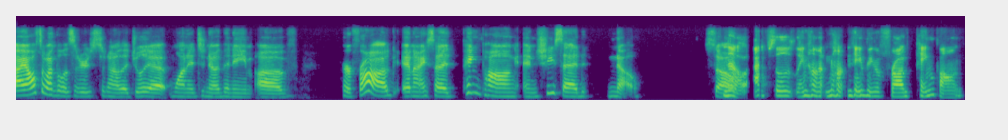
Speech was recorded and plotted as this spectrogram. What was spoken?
I also want the listeners to know that Julia wanted to know the name of her frog, and I said ping pong, and she said no. So No, absolutely not. I'm not naming a frog ping pong.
